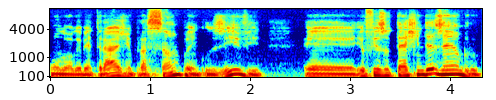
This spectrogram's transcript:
um longa-metragem para Sampa, inclusive. É, eu fiz o teste em dezembro.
